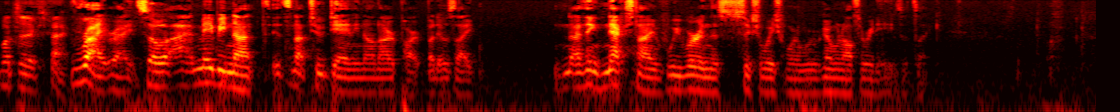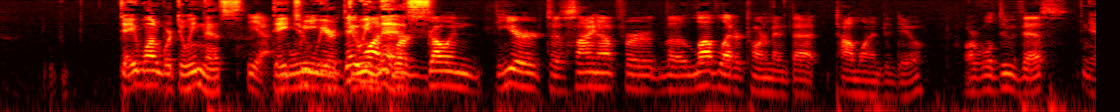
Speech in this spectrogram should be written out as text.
what to expect. Right, right. So I, maybe not. It's not too damning on our part, but it was like. I think next time if we were in this situation where we were going all three days, it's like. Day one, we're doing this. Yeah. Day two, we, are day doing one, this. We're going here to sign up for the love letter tournament that Tom wanted to do, or we'll do this. Yeah.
